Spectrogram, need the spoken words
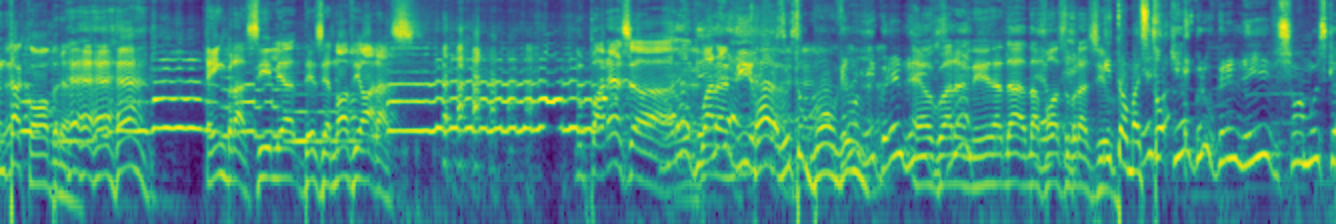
Ele, ele encanta a cobra. É. Em Brasília, 19 horas. Não parece a Maravilha. Guarani? Cara, muito bom, viu? Green, Green É o Guarani, né? é da, da É, voz do é, Brasil. Então, mas Esse to... aqui é o Gru- Green Leaves, uma música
